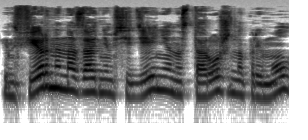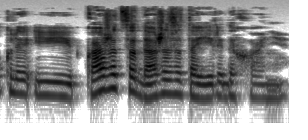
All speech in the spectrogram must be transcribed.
Инферны на заднем сиденье настороженно примолкли и, кажется, даже затаили дыхание.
